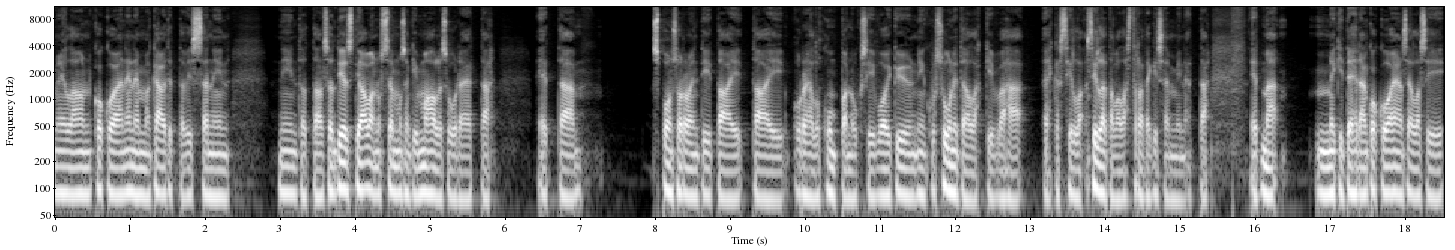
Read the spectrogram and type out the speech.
meillä on koko ajan enemmän käytettävissä, niin, niin tota, se on tietysti avannut semmoisenkin mahdollisuuden, että, että sponsorointia tai, tai urheilukumppanuuksia voi kyllä niin kuin suunnitellakin vähän ehkä sillä, sillä tavalla strategisemmin, että, että mä, mekin tehdään koko ajan sellaisia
